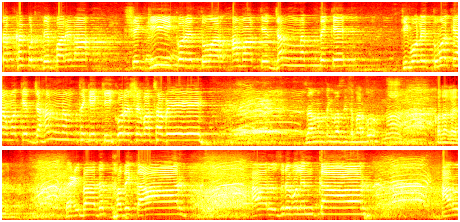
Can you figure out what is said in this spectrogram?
রক্ষা করতে পারে না সে কি করে তোমার আমাকে জান্নাত থেকে কি বলে তোমাকে আমাকে জাহান্নাম থেকে কি করে সে বাঁচাবে? জাহান্নাম থেকে বাঁচাইতে পারব? না। কথা কয় না। ইবাদত হবে কার? আর জুড়ে বলেন কার? আরও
